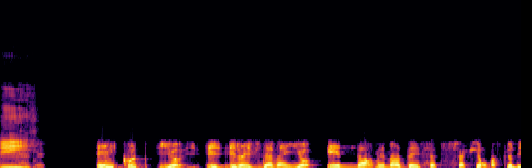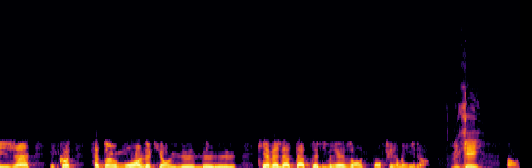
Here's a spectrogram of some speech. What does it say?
Et, Et écoute, il y a, et, et là, évidemment, il y a énormément d'insatisfaction parce que les gens, écoute, ça fait deux mois là, qu'ils ont eu le, y avait la date de livraison confirmée. Là. OK. Donc,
